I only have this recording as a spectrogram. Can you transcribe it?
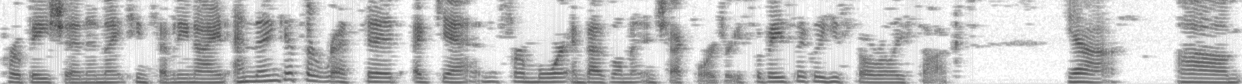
probation in 1979 and then gets arrested again for more embezzlement and check forgery. So basically he still really sucked. Yeah. um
